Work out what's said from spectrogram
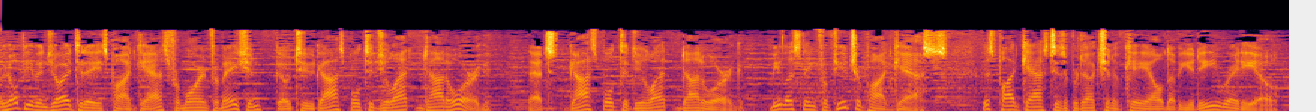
We hope you've enjoyed today's podcast. For more information, go to gospeltogillette.org. That's gospeltogillette.org. Be listening for future podcasts. This podcast is a production of KLWD Radio.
